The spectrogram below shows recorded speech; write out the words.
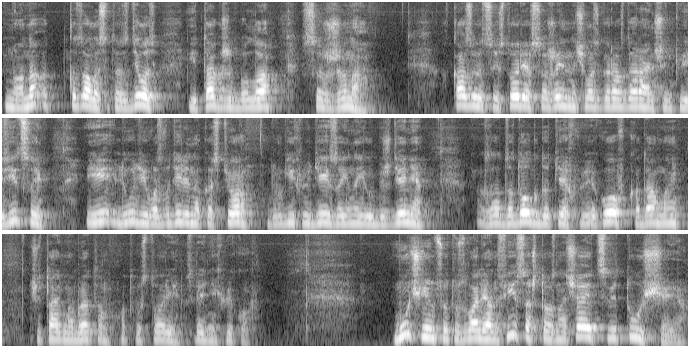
но она отказалась это сделать и также была сожжена. Оказывается, история сожжения началась гораздо раньше инквизиции, и люди возводили на костер других людей за иные убеждения задолго до тех веков, когда мы читаем об этом вот в истории средних веков. Мученицу эту звали Анфиса, что означает «цветущая».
